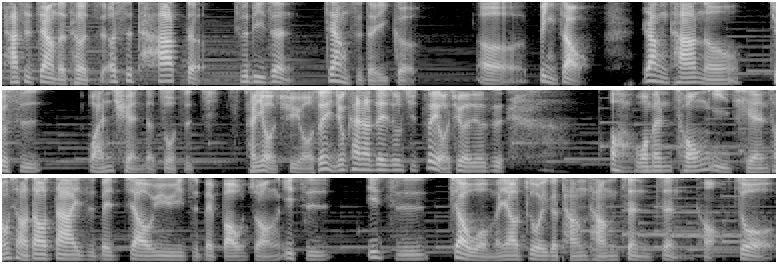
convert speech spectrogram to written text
他是这样的特质，而是他的自闭症这样子的一个呃病灶，让他呢就是完全的做自己，很有趣哦。所以你就看到这一出剧，最有趣的就是哦，我们从以前从小到大一直被教育，一直被包装，一直一直叫我们要做一个堂堂正正，哦，做。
